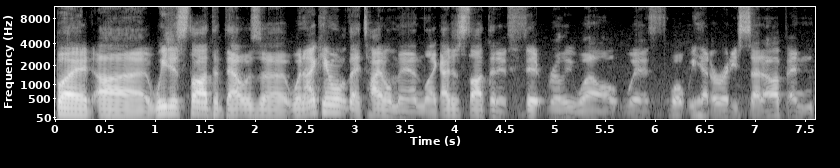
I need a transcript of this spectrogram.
but uh we just thought that that was a when I came up with that title, man, like I just thought that it fit really well with what we had already set up and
